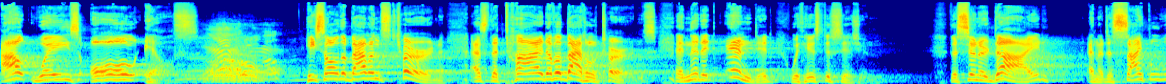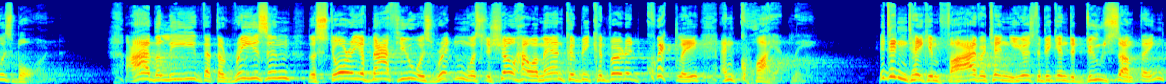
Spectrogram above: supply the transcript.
outweighs all else. He saw the balance turn as the tide of a battle turns, and then it ended with his decision. The sinner died, and a disciple was born. I believe that the reason the story of Matthew was written was to show how a man could be converted quickly and quietly. It didn't take him five or ten years to begin to do something,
